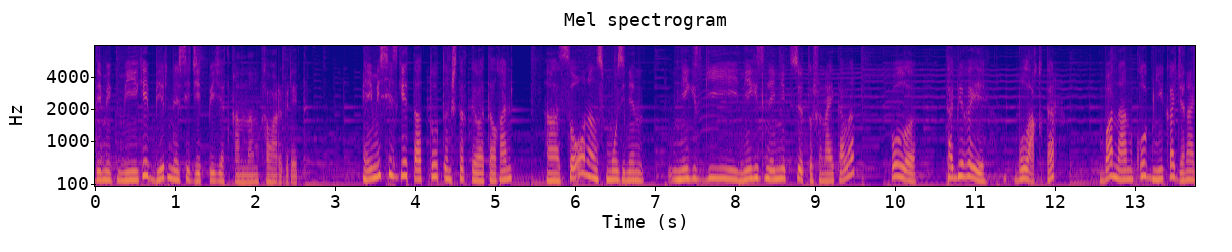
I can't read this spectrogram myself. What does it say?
демек мээге бир нерсе жетпей жатканынан кабар берет. Эми сизге таттуу тынчтык деп аталган сонун смузинин негизги негизин эмне түзөт ошону айталы бул табигый булактар банан клубника жана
